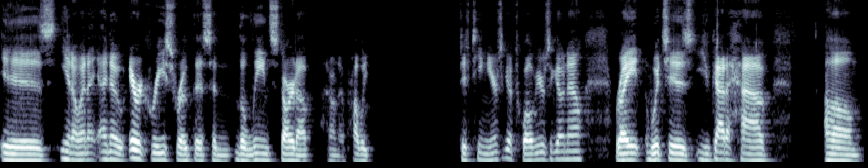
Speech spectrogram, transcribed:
is you know and I, I, know Eric Ries wrote this in the lean startup i don't know probably 15 years ago 12 years ago now right which is you've got to have um,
